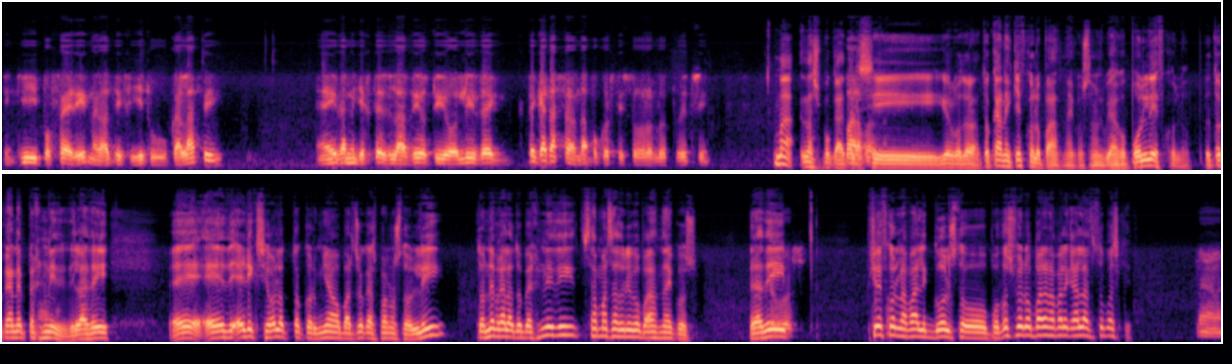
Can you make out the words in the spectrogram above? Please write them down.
εκεί υποφέρει μετά τη φυγή του Καλάθη. Ε, είδαμε και χτες δηλαδή ότι ο Λί δεν, δεν κατάφερε να ανταποκριθεί στο ρόλο του, έτσι. Μα να σου πω κάτι, Πάρα εσύ, Γιώργο, τώρα. Το έκανε και εύκολο Παναθηναϊκός στον Ολυμπιακό. Πολύ εύκολο. Δεν το έκανε παιχνίδι. Δηλαδή, ε, ε, έριξε όλα τα κορμιά ο Μπαρτζόκας πάνω στο Λί, τον έβγαλε από το παιχνίδι, σταμάτησε να δουλεύει ο Παναθηναϊκός. Δηλαδή, Ακριβώς. πιο εύκολο να βάλει γκολ στο ποδόσφαιρο παρά να βάλει καλά στο μπάσκετ. Ναι, ναι.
